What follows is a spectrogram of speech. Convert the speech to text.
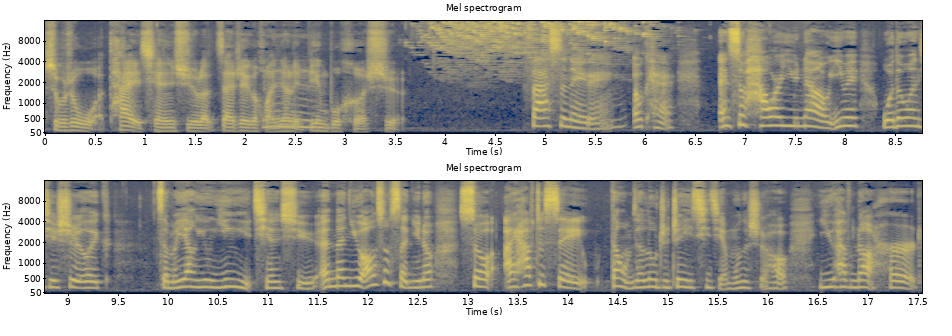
是不是我太谦虚了，在这个环境里并不合适。 Fascinating. Okay. And so how are you now? 因为我的问题是 like 怎么样用英语谦虚 And then you also said, you know, so I have to say，当我们在录制这一期节目的时候，you have not heard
